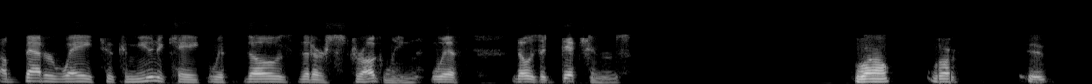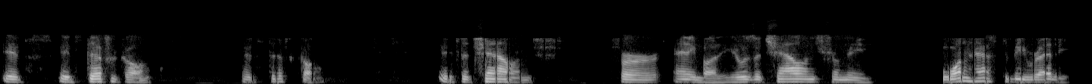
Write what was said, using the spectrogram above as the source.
a better way to communicate with those that are struggling with those addictions? Well, look, it, it's it's difficult. It's difficult. It's a challenge for anybody. It was a challenge for me. One has to be ready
